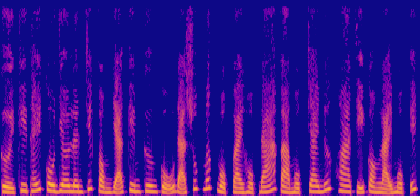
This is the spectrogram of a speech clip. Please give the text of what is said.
cười khi thấy cô dơ lên chiếc vòng giả kim cương cũ đã sút mất một vài hộp đá và một chai nước hoa chỉ còn lại một ít.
